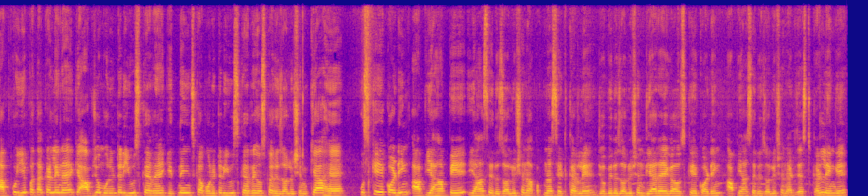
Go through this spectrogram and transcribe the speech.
आपको ये पता कर लेना है कि आप जो मोनीटर यूज़ कर रहे हैं, कितने इंच का मोनीटर यूज़ कर रहे हैं, उसका रेजोल्यूशन क्या है, उसके अकॉर्डिंग आप यहाँ पे, यहाँ से रेजोल्यूशन आप अपना सेट कर लें, जो भी रेजोल्यूशन दिया रहेगा उसके अकॉर्डिंग आप यहाँ से रेजोल्यूशन एडजस्ट कर लेंगे।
